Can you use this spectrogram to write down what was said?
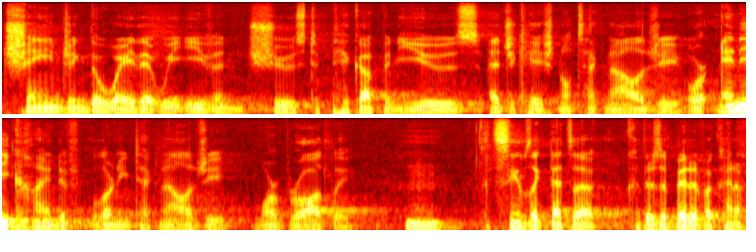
changing the way that we even choose to pick up and use educational technology or any kind of learning technology more broadly. Mm. It seems like that's a, there's a bit of a kind of,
